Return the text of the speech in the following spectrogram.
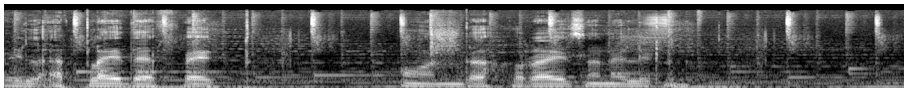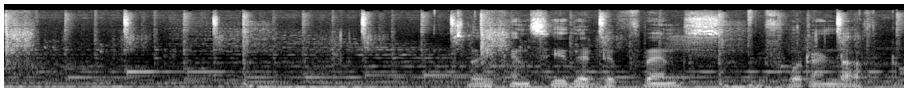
will apply the effect on the horizon a little. So you can see the difference before and after.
